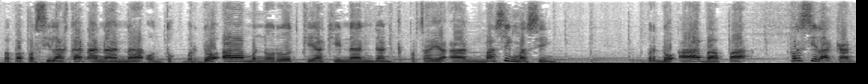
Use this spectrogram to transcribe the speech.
Bapak persilahkan anak-anak untuk berdoa menurut keyakinan dan kepercayaan masing-masing. Berdoa Bapak, persilakan.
